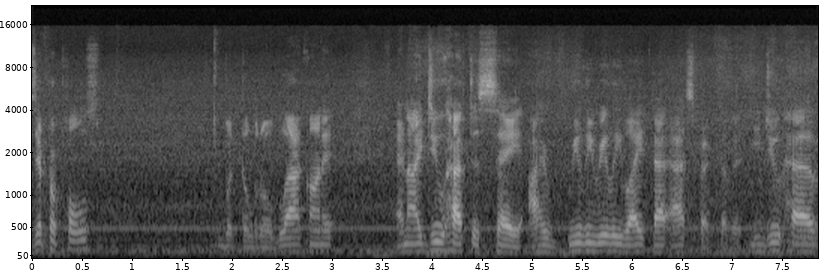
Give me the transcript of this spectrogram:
zipper pulls with the little black on it. And I do have to say, I really, really like that aspect of it. You do have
